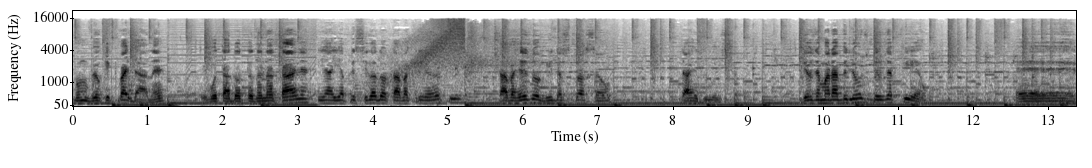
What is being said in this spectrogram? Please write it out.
vamos ver o que, que vai dar, né? Eu vou estar tá adotando a Natália e aí a Priscila adotava a criança e estava resolvida a situação das duas. Deus é maravilhoso, Deus é fiel. É...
